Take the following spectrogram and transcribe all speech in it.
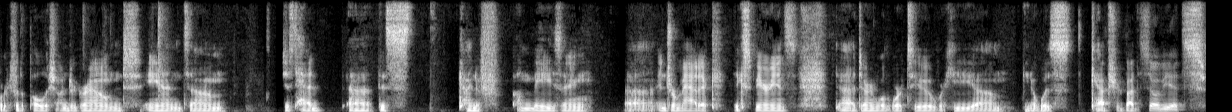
worked for the Polish underground and um, just had uh, this kind of amazing uh, and dramatic experience uh, during World War II, where he, um, you know, was captured by the Soviets,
